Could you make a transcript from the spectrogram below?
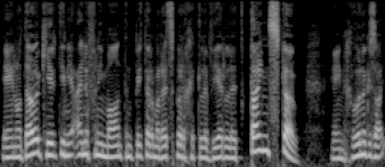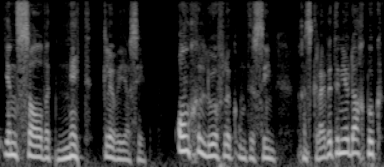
en onthou ek hier teen die einde van die maand in Pietermaritzburg het hulle weer hulle tuinskou en gewoonlik is daar een saal wat net klivias het. Ongelooflik om te sien. Gaan skryf dit in jou dagboek.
